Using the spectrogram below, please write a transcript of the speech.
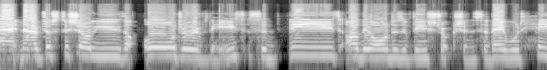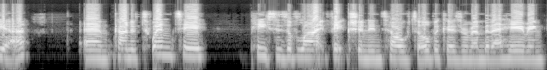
Uh, now, just to show you the order of these, so these are the orders of the instructions. So they would hear um, kind of 20 pieces of light fiction in total, because remember they're hearing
